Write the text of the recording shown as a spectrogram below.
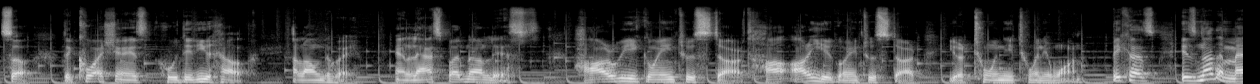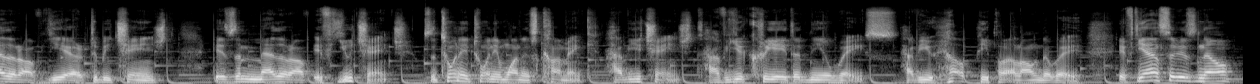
So, the question is who did you help along the way? And last but not least, how are we going to start? How are you going to start your 2021? Because it's not a matter of year to be changed. It's a matter of if you change. So 2021 is coming. Have you changed? Have you created new ways? Have you helped people along the way? If the answer is no,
